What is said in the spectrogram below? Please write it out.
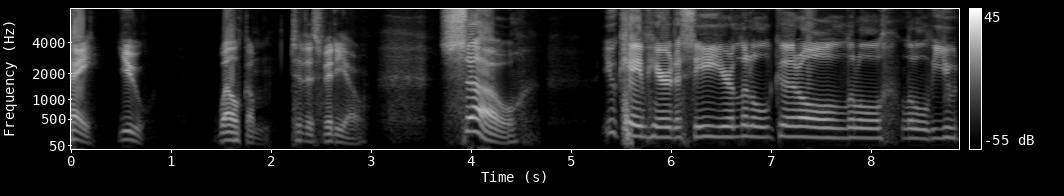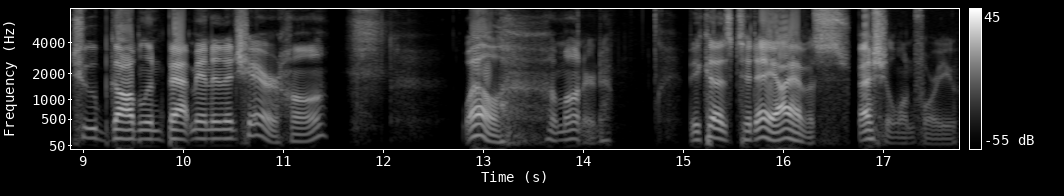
Hey, you. Welcome to this video. So, you came here to see your little good old little little YouTube goblin Batman in a chair, huh? Well, I'm honored. Because today I have a special one for you.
